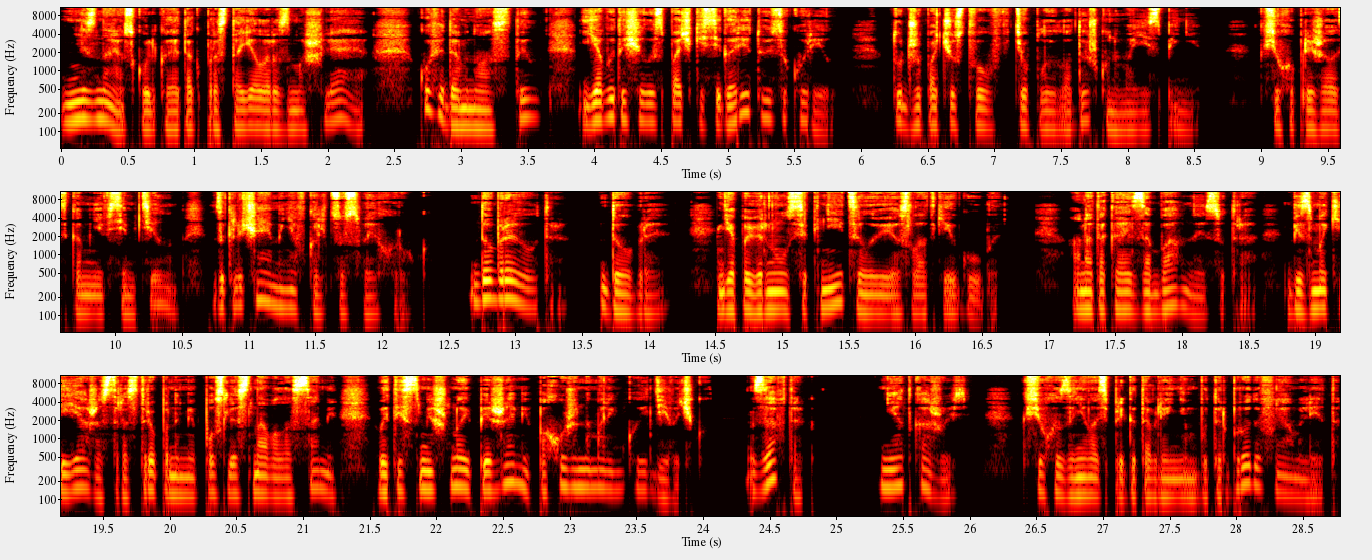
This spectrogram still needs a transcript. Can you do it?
Не знаю, сколько я так простояла, размышляя. Кофе давно остыл, я вытащил из пачки сигарету и закурил, тут же почувствовав теплую ладошку на моей спине. Ксюха прижалась ко мне всем телом, заключая меня в кольцо своих рук. «Доброе утро». «Доброе». Я повернулся к ней, целую ее сладкие губы. Она такая забавная с утра, без макияжа, с растрепанными после сна волосами, в этой смешной пижаме, похожа на маленькую девочку. «Завтрак?» «Не откажусь». Ксюха занялась приготовлением бутербродов и омлета.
